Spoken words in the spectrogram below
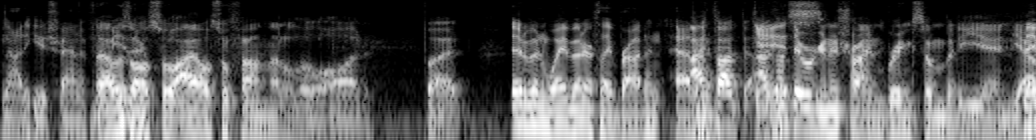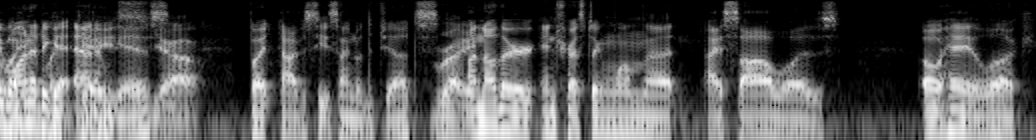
not a huge fan of. That was either. also I also found that a little odd, but It'd have been way better if they brought in Adam. I thought I thought they were going to try and bring somebody in. Yeah, They like- wanted to like get Adam Gase. Yeah, but obviously he signed with the Jets. Right. Another interesting one that I saw was, oh hey, look,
